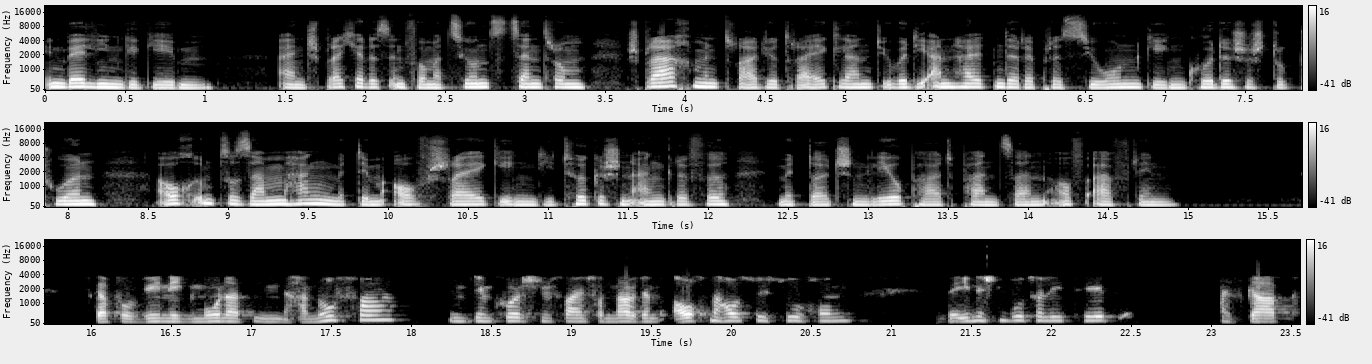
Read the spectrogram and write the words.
in Berlin gegeben. Ein Sprecher des Informationszentrums sprach mit Radio Dreieckland über die anhaltende Repression gegen kurdische Strukturen, auch im Zusammenhang mit dem Aufschrei gegen die türkischen Angriffe mit deutschen Leopard-Panzern auf Afrin. Es gab vor wenigen Monaten in Hannover in dem kurdischen Verein von Nardem auch eine Hausdurchsuchung einer ähnlichen Brutalität. Es gab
